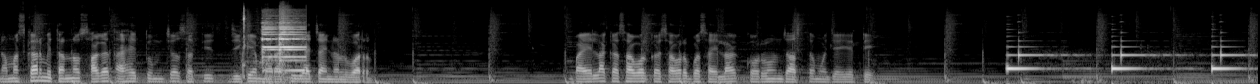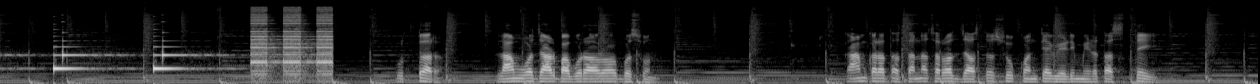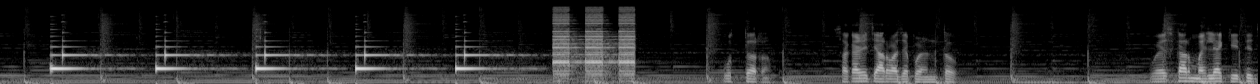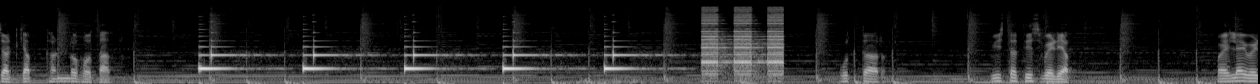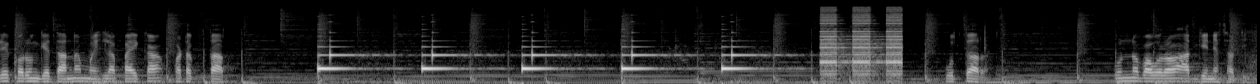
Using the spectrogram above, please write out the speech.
नमस्कार मित्रांनो स्वागत आहे तुमचं सतीश जी के मराठी या चॅनलवर. बायला कसावर कशावर बसायला करून जास्त मजा येते? उत्तर लांब व जाड बाबुरावर बसून. काम करत असताना सर्वात जास्त सुख कोणत्या वेळी मिळत असते? उत्तर. सकाळी चार वाजेपर्यंत. वयस्कर महिला किती झटक्यात थंड होतात? उत्तर. वीस ते तीस वेड्यात पहिल्या वेळे करून घेताना महिला पायका फटकतात? उत्तर. पूर्ण बाबूराव आत घेण्यासाठी.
